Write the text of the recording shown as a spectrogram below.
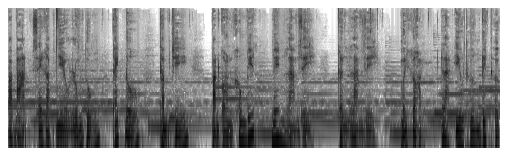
Và bạn sẽ gặp nhiều lúng túng, thách đố, thậm chí bạn còn không biết nên làm gì, cần làm gì mới gọi là yêu thương đích thực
